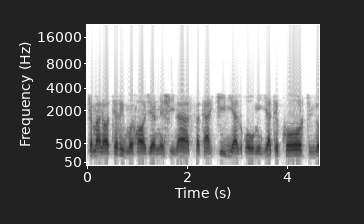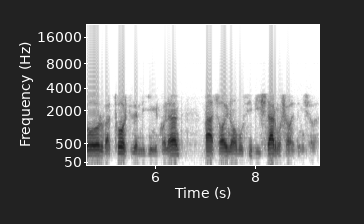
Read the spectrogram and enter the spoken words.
که مناطقی مهاجر نشین است و ترکیبی از قومیت کرد، لور و ترک زندگی می کنند قصرهای ناموسی بیشتر مشاهده می شود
